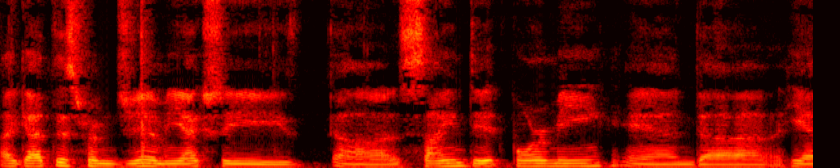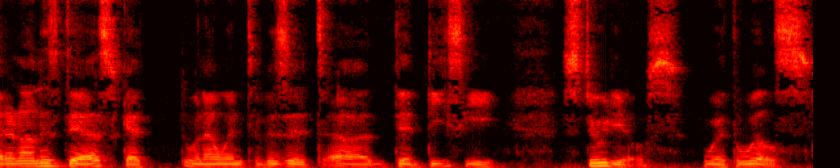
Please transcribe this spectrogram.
I got this from Jim. He actually uh, signed it for me, and uh, he had it on his desk at when I went to visit uh, the DC studios with Wills.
